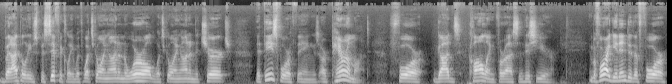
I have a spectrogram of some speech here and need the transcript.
But I believe specifically with what's going on in the world, what's going on in the church, that these four things are paramount for God's calling for us this year. And before I get into the four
